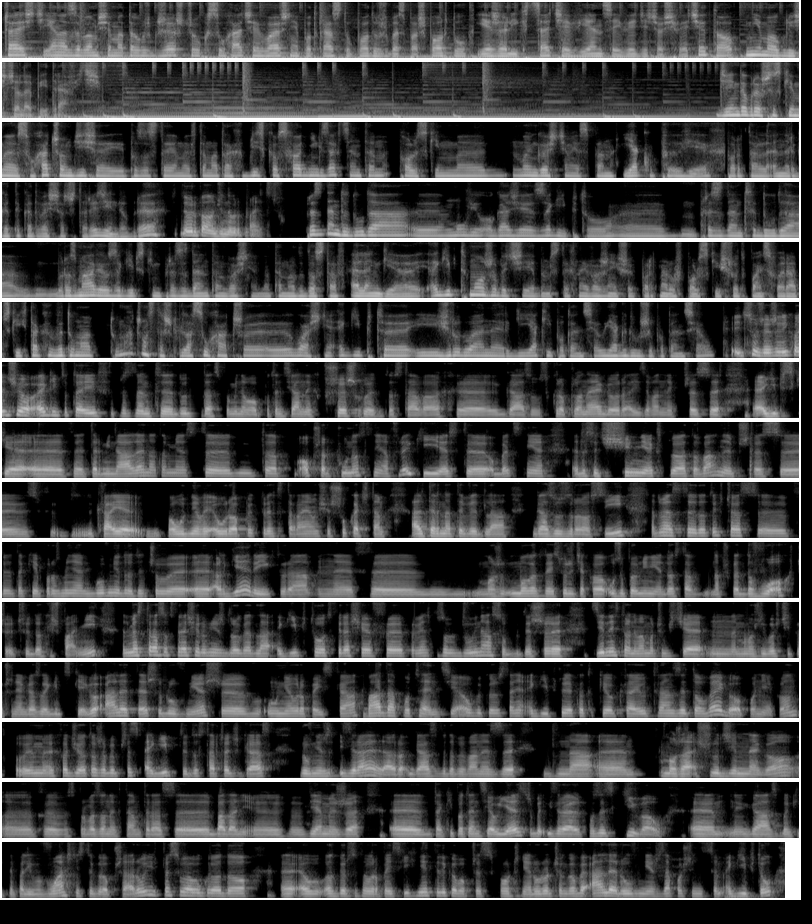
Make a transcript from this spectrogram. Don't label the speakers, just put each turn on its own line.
Cześć, ja nazywam się Mateusz Grzeszczuk, słuchacie właśnie podcastu Podróż bez paszportu. Jeżeli chcecie więcej wiedzieć o świecie, to nie mogliście lepiej trafić. Dzień dobry wszystkim słuchaczom. Dzisiaj pozostajemy w tematach bliskowschodnich z akcentem polskim. Moim gościem jest pan Jakub Wiech, portal Energetyka24. Dzień dobry. Dzień
dobry panu, dzień dobry państwu.
Prezydent Duda y, mówił o gazie z Egiptu. Y, prezydent Duda rozmawiał z egipskim prezydentem właśnie na temat dostaw LNG. Egipt może być jednym z tych najważniejszych partnerów polskich wśród państw arabskich. Tak wytłumacząc też dla słuchaczy y, właśnie Egipt i źródła energii, jaki potencjał, jak duży potencjał?
Cóż, jeżeli chodzi o Egipt, tutaj prezydent Duda wspominał o potencjalnych przyszłych dostawach gazu skroplonego realizowanych przez egipskie terminale terminale, natomiast y, to obszar północnej Afryki jest y, obecnie dosyć silnie eksploatowany przez y, kraje południowej Europy, które starają się szukać tam alternatywy dla gazu z Rosji. Natomiast dotychczas takie porozumienia głównie dotyczyły Algierii, która w, może, mogła tutaj służyć jako uzupełnienie dostaw na przykład do Włoch czy, czy do Hiszpanii. Natomiast teraz otwiera się również droga dla Egiptu, otwiera się w pewien sposób dwójnasób, gdyż z jednej strony mamy oczywiście możliwości toczenia gazu egipskiego, ale też również e, Unia Europejska bada potencjał wykorzystania Egiptu jako takiego kraju tranzytowego poniekąd, bowiem chodzi o to, żeby przez Egipt dostarczać gaz również z Izraela, gaz wydobywany z dna e, Morza Śródziemnego. E, z prowadzonych tam teraz e, badań e, wiemy, że taki potencjał jest, żeby Izrael pozyskiwał gaz, błękitne paliwo właśnie z tego obszaru i przesyłał go do odbiorców europejskich nie tylko poprzez połączenia rurociągowe, ale również za pośrednictwem Egiptu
